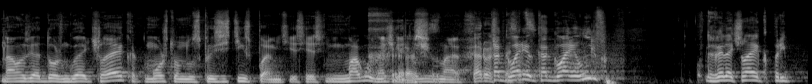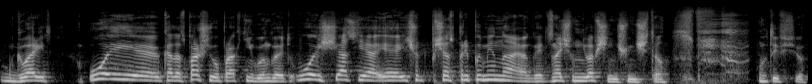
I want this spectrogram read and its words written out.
на мой взгляд, должен говорить человек, как может он воспроизвести из памяти. Если я не могу, значит, Хорошо. я этого не знаю. как говорил, как говорил Ильф, когда человек при, говорит, ой, когда спрашиваешь его про книгу, он говорит, ой, сейчас я, я сейчас припоминаю. Говорит, значит, он вообще ничего не читал. Вот и все.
